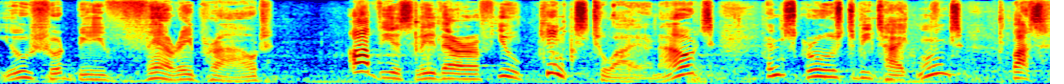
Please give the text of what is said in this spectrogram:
you should be very proud. Obviously, there are a few kinks to iron out and screws to be tightened, but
